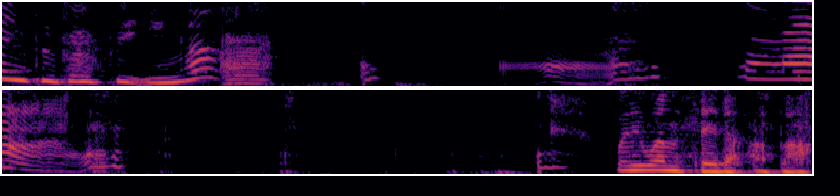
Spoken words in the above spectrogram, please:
Ima? What do you want to say to Abba?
